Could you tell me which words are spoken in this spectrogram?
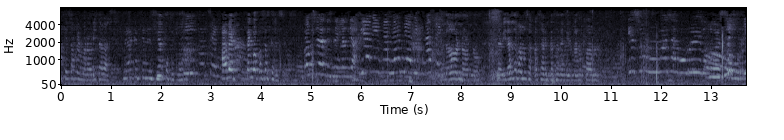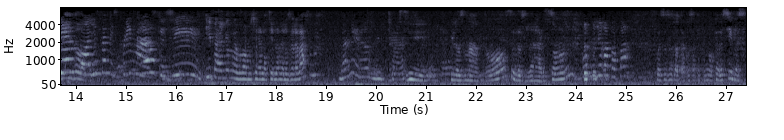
Aquí está mi amor, ahorita vas. Mira que tienes. Siéntate, Clara. A ver, tengo cosas que decir. Vamos a ir a Disneylandia. No, no, no. Navidad la vamos a pasar en casa de mi hermano Pablo. Eso no es aburrido. No es aburrido. Ahí están mis primas. Claro que sí. Y para Año Nuevo vamos a ir a la tienda de los de la Bárcena. ¿Van a ir los Richards? Sí. Y los Matos, y los Larson. ¿Cuándo llega papá? Pues esa es la otra cosa que tengo que decirles.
